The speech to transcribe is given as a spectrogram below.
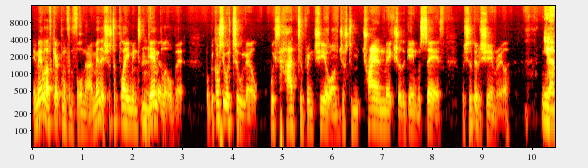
it may well have kept him for the full nine minutes just to play him into the Mm. game a little bit. But because we were 2 0, we had to bring Chio on just to try and make sure the game was safe, which is a bit of a shame, really. Yeah,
